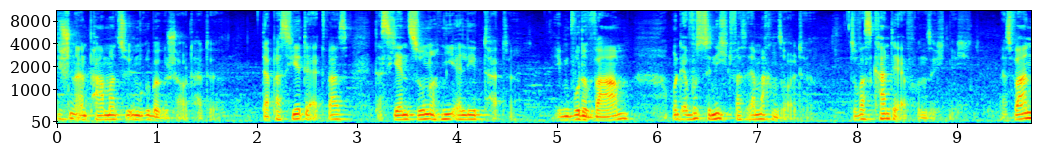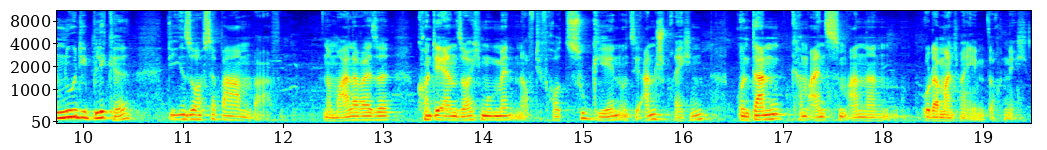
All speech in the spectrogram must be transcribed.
die schon ein paar Mal zu ihm rübergeschaut hatte. Da passierte etwas, das Jens so noch nie erlebt hatte. Ihm wurde warm und er wusste nicht, was er machen sollte. Sowas kannte er von sich nicht. Es waren nur die Blicke, die ihn so aus der Bahn warfen. Normalerweise konnte er in solchen Momenten auf die Frau zugehen und sie ansprechen und dann kam eins zum anderen oder manchmal eben doch nicht.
